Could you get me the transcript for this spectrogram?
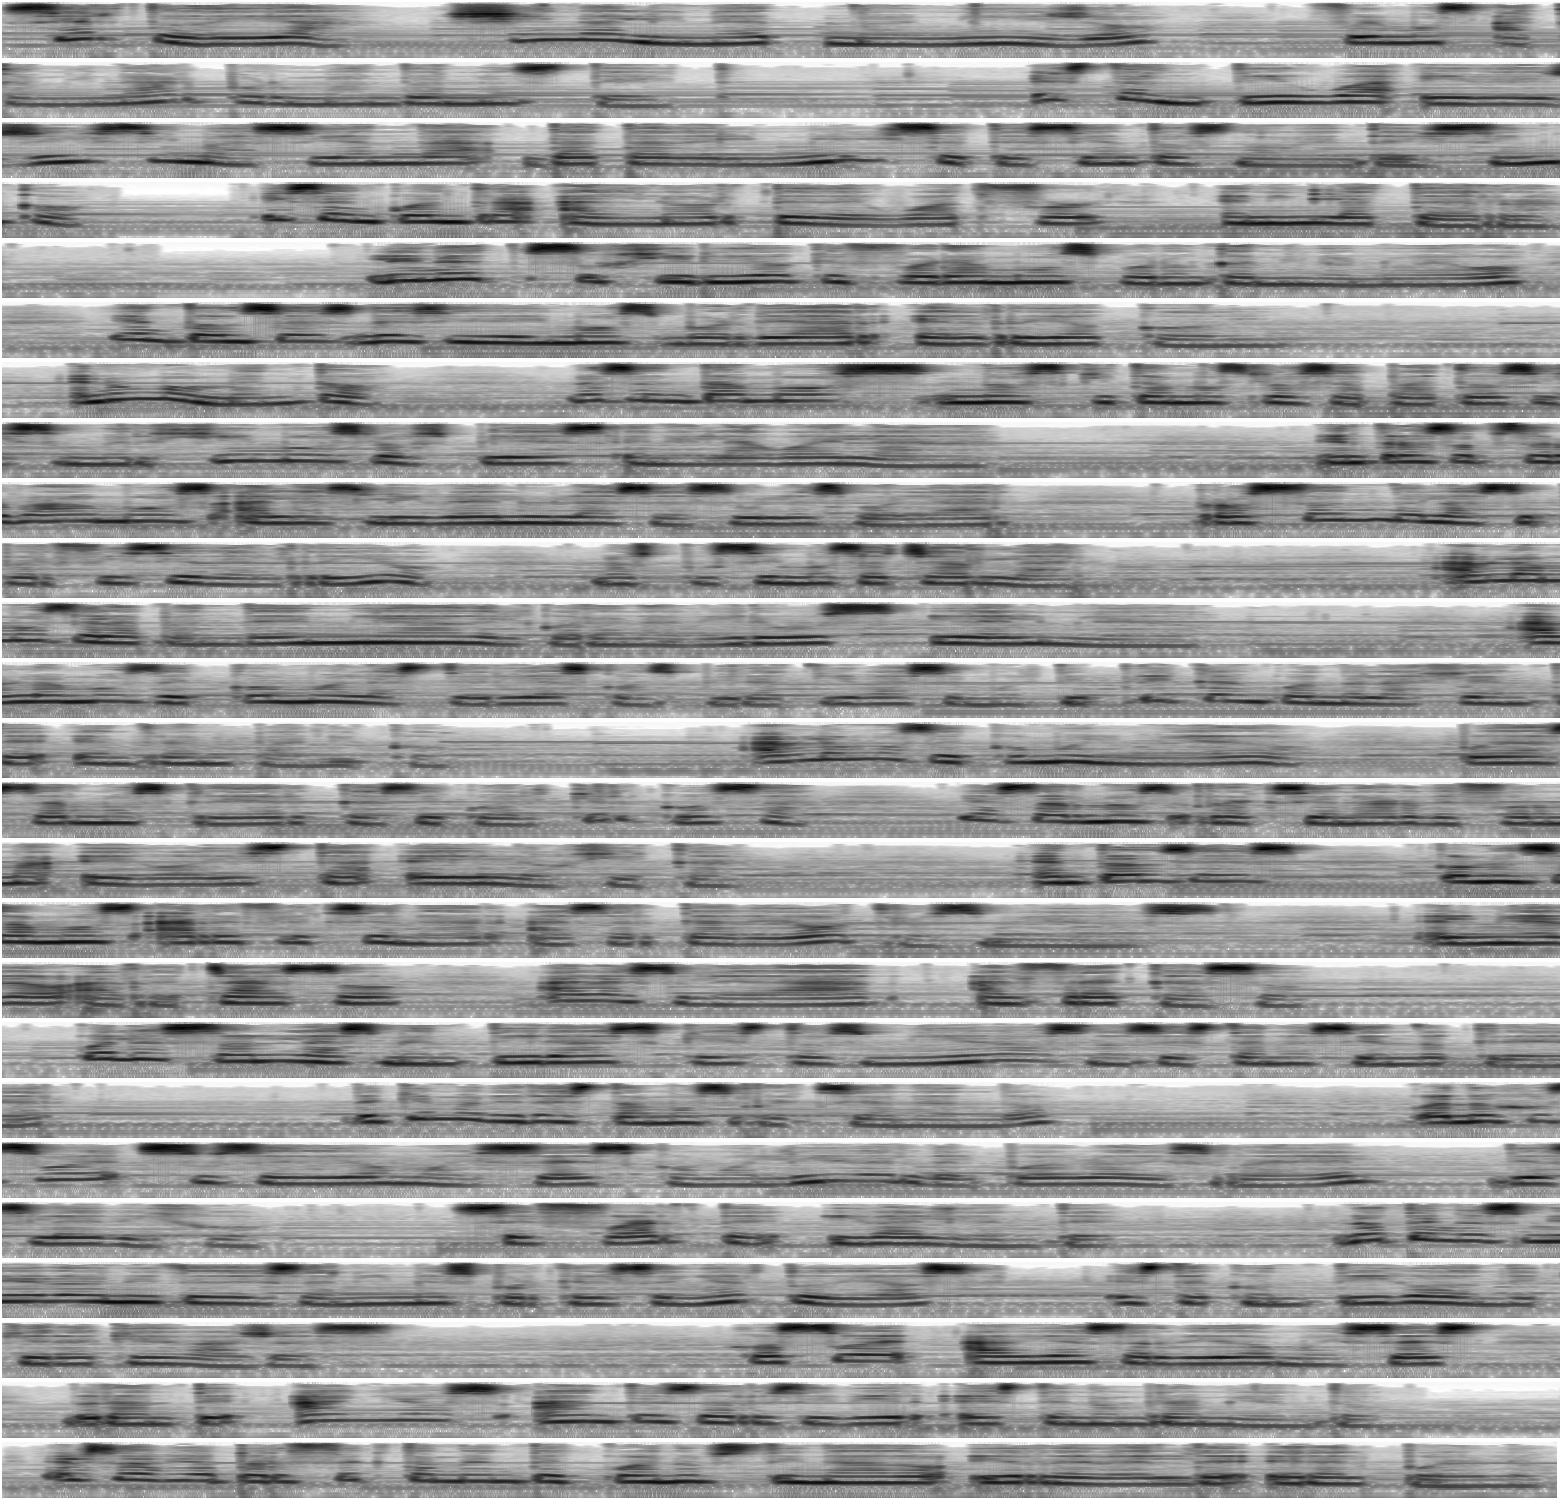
Cierto día, Gina, Lynette, Noemí y yo fuimos a caminar por Mandon State. Esta antigua y bellísima hacienda data del 1795 y se encuentra al norte de Watford, en Inglaterra. Lynette sugirió que fuéramos por un camino nuevo y entonces decidimos bordear el río Colne. En un momento, nos sentamos, nos quitamos los zapatos y sumergimos los pies en el agua helada. Mientras observábamos a las libélulas azules volar, rozando la superficie del río, nos pusimos a charlar. Hablamos de la pandemia, del coronavirus y del miedo. Hablamos de cómo las teorías conspirativas se multiplican cuando la gente entra en pánico. Hablamos de cómo el miedo puede hacernos creer casi cualquier cosa y hacernos reaccionar de forma egoísta e ilógica. Entonces comenzamos a reflexionar acerca de otros miedos. El miedo al rechazo, a la soledad, al fracaso. ¿Cuáles son las mentiras que estos miedos nos están haciendo creer? ¿De qué manera estamos reaccionando? Cuando Josué sucedió a Moisés como líder del pueblo de Israel, Dios le dijo, Sé fuerte y valiente. No tengas miedo ni te desanimes porque el Señor tu Dios está contigo donde quiera que vayas. Josué había servido a Moisés durante años antes de recibir este nombramiento. Él sabía perfectamente cuán obstinado y rebelde era el pueblo.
